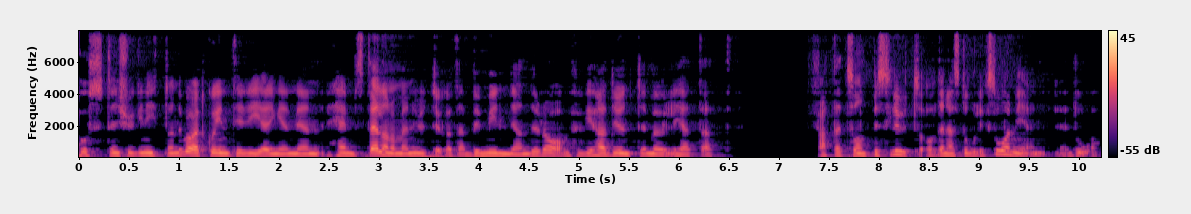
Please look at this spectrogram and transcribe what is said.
hösten 2019 det var att gå in till regeringen med en hemställan om en utökad bemyndigande ram, för vi hade ju inte möjlighet att fatta ett sådant beslut av den här storleksordningen eh, då.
